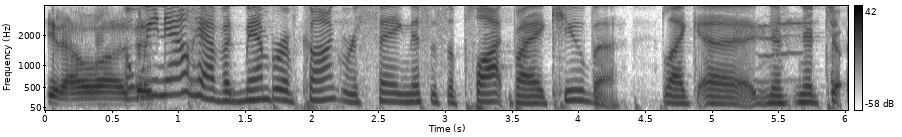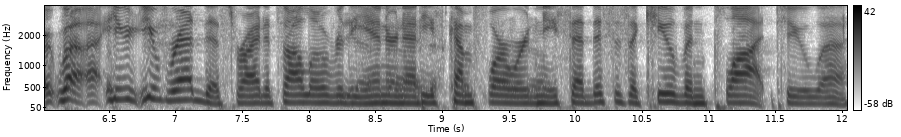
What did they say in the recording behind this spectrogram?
You know, uh, we now have a member of Congress saying this is a plot by Cuba like uh, well you, have read this right? It's all over the yeah, internet. he's come forward and he said this is a cuban plot to uh,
